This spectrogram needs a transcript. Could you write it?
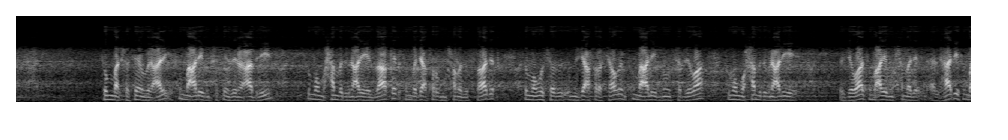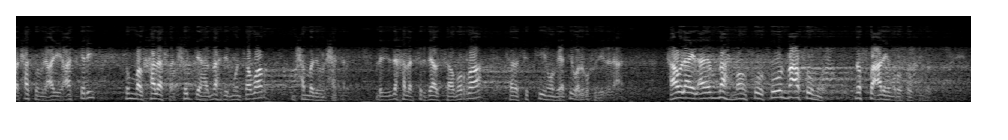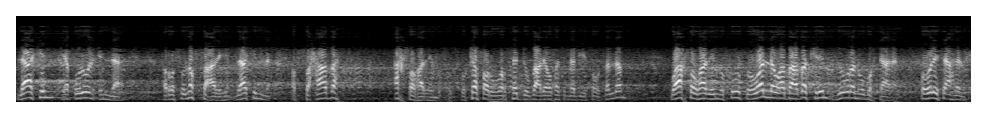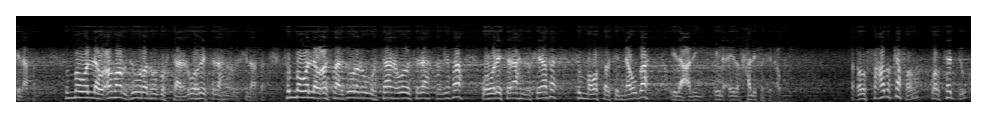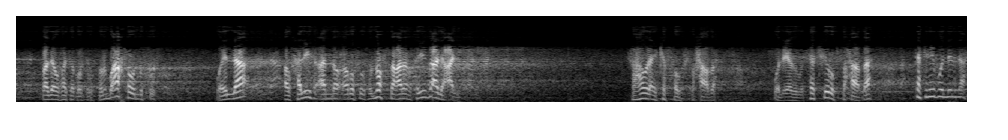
ثم الحسين بن علي ثم علي بن حسين زين العابدين ثم محمد بن علي الباقر ثم جعفر بن محمد الصادق ثم موسى بن جعفر الكاظم ثم علي بن موسى الرضا ثم محمد بن علي الجواد ثم علي بن محمد الهادي ثم الحسن بن علي العسكري ثم الخلف الحجة المهدي المنتظر محمد بن الحسن الذي دخل سرداب سامراء سنة 60 و200 ولم يخرج إلى الآن. هؤلاء الأئمة منصوصون معصومون نص عليهم الرسول لكن يقولون إن الرسول نص عليهم لكن الصحابة أخفوا هذه النصوص وكفروا وارتدوا بعد وفاة النبي صلى الله عليه وسلم وأخفوا هذه النصوص وولوا أبا بكر زورا وبهتانا وهو ليس أهلا للخلافة. ثم ولوا عمر زورا وبهتانا وهو ليس أهلا للخلافة ثم ولوا عثمان زورا وبهتانا وهو ليس أهلا للخلافة وهو ليس أهلا للخلافة ثم وصلت النوبة إلى علي إلى إلى الخليفة الأول. فقد الصحابة كفروا وارتدوا بعد وفاة الرسول صلى الله عليه وسلم وأخفوا النصوص. وإلا الخليفة أن الرسول نص على الخليفة بعد علي. فهؤلاء كفروا الصحابة والعياذ بالله. تكفير الصحابة تكذيب لله.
